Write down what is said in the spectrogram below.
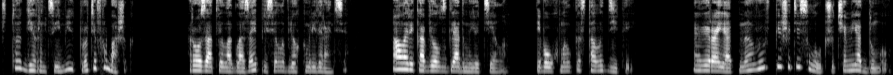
Что гевронцы имеют против рубашек? Роза отвела глаза и присела в легком реверансе. Аларик обвел взглядом ее тело. Его ухмылка стала дикой. Вероятно, вы впишетесь лучше, чем я думал.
